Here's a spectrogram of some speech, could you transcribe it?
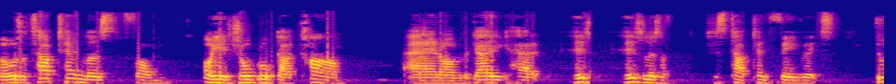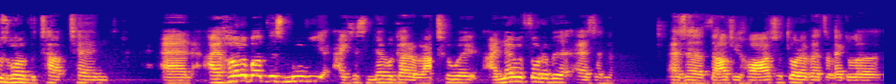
But it was a top 10 list from, oh yeah, JoeBlow.com. And um, the guy had his his list of his top 10 favorites. It was one of the top 10. And I heard about this movie. I just never got around to it. I never thought of it as an as a anthology horror. I just thought of it as a regular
